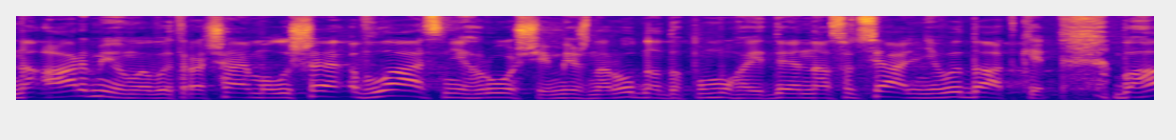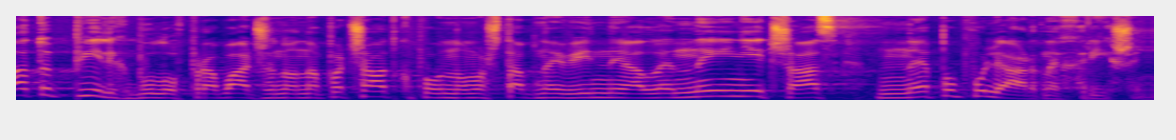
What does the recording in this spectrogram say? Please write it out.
На армію ми витрачаємо лише власні гроші. Міжнародна допомога йде на соціальні видатки. Багато пільг було впроваджено на початку повномасштабної війни, але нині час непопулярних рішень.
